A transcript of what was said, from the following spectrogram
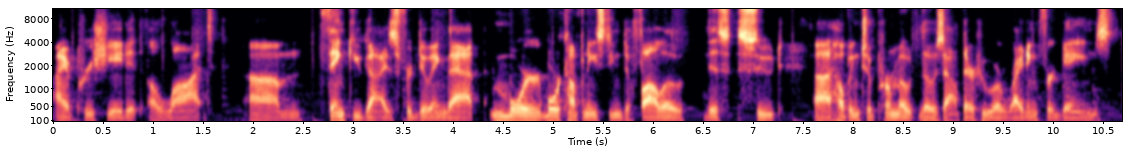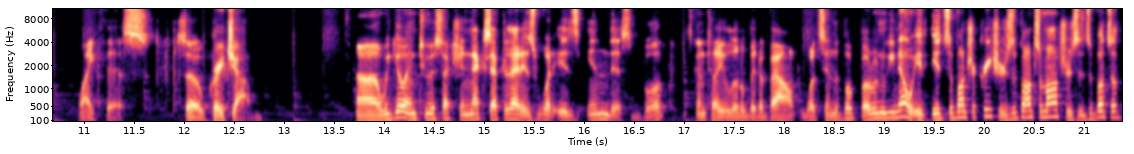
I appreciate it a lot um, thank you guys for doing that. More more companies need to follow this suit, uh, helping to promote those out there who are writing for games like this. So great job. Uh, we go into a section next after that is what is in this book. It's going to tell you a little bit about what's in the book, but when we know it, it's a bunch of creatures, it's a bunch of monsters, it's a bunch of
